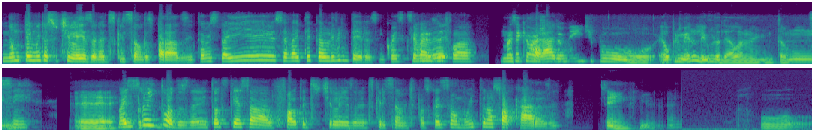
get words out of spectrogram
não tem muita sutileza na descrição das paradas. Então, isso daí você vai ter pelo livro inteiro, assim, coisa que você vai Mas ler e é- falar, Mas é que eu acho que Caralho. também, tipo, é o primeiro livro dela, né? Então, sim. é... Mas isso em todos, né? Em todos tem essa falta de sutileza na descrição. Tipo, as coisas são muito na sua cara, assim. Sim. O-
